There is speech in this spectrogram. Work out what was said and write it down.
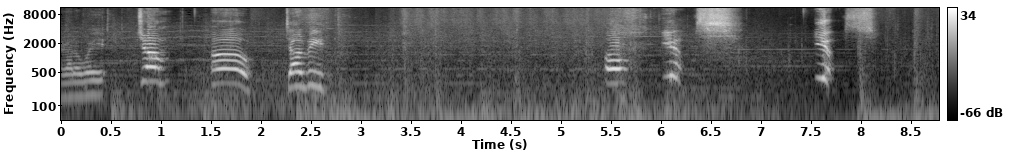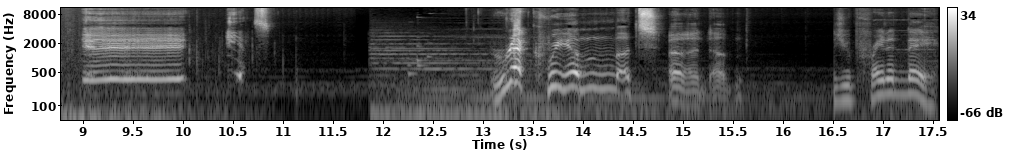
I gotta wait. Jump! Oh! Down B! Oh! Yes! Yes! Eh, Yes! Requiem Aeternam. Did you pray today?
